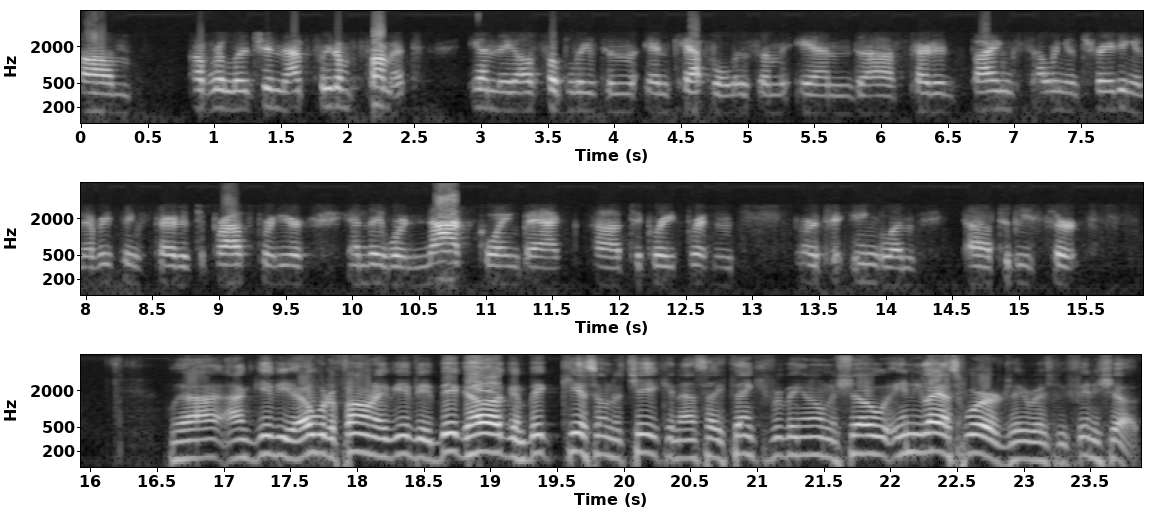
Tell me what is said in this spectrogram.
um, of religion, not freedom from it, and they also believed in in capitalism and uh, started buying, selling, and trading, and everything started to prosper here. And they were not going back uh, to Great Britain or to England uh, to be serfs. Well, I, I give you over the phone. I give you a big hug and big kiss on the cheek, and I say thank you for being on the show. Any last words here as we finish up?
